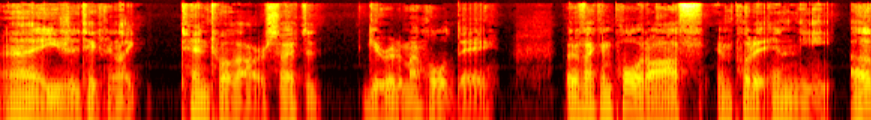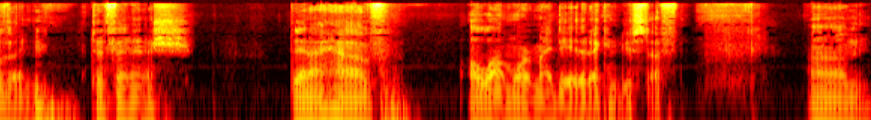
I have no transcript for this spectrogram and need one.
uh, it usually takes me like 10, 12 hours. So I have to get rid of my whole day. But if I can pull it off and put it in the oven to finish, then I have a lot more of my day that I can do stuff. Um,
